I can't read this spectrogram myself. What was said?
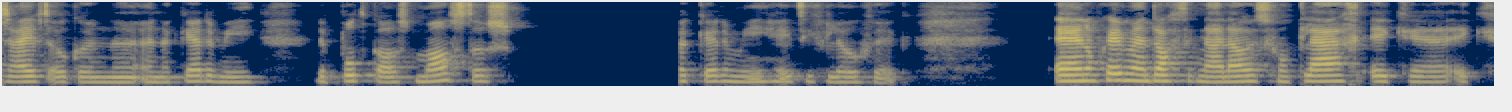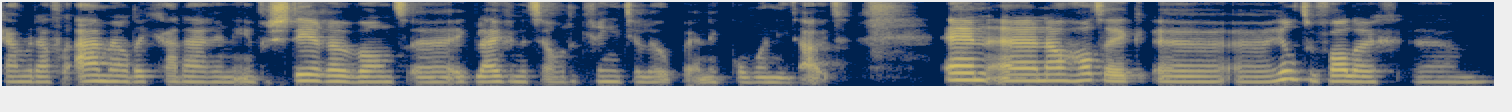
zij heeft ook een, eh, een academy, de Podcast Masters Academy heet die geloof ik. En op een gegeven moment dacht ik, nou, nou is het gewoon klaar. Ik, uh, ik ga me daarvoor aanmelden. Ik ga daarin investeren, want uh, ik blijf in hetzelfde kringetje lopen en ik kom er niet uit. En uh, nou had ik heel toevallig um,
